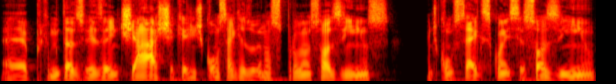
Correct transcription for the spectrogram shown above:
é, porque muitas vezes a gente acha que a gente consegue resolver nossos problemas sozinhos, a gente consegue se conhecer sozinho,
